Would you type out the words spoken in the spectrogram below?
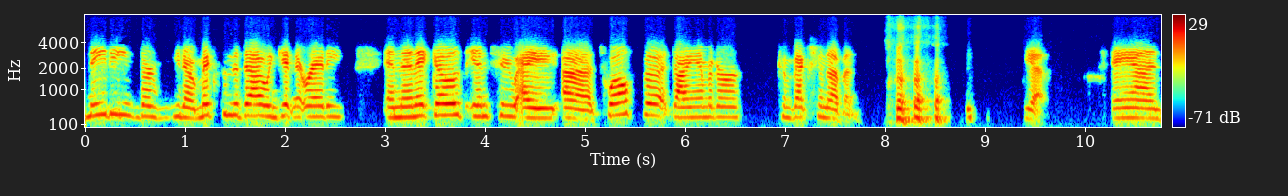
kneading. They're you know mixing the dough and getting it ready, and then it goes into a uh, 12 foot diameter convection oven. Yes, and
